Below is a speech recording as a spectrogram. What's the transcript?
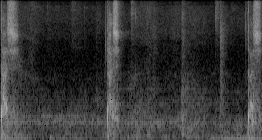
다시. 다시. 다시.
